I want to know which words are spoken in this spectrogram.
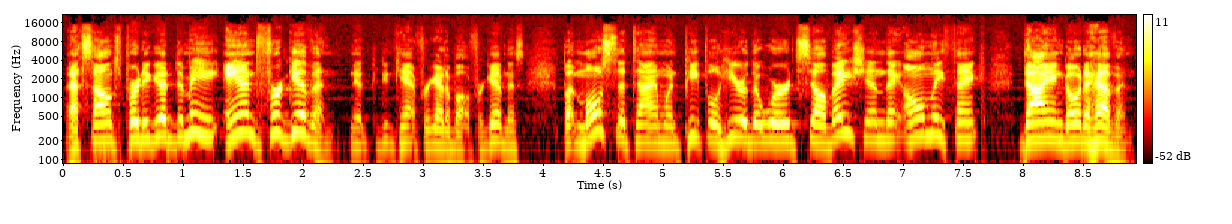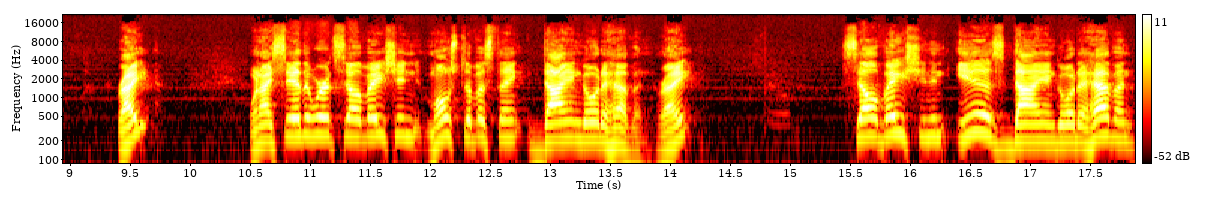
That sounds pretty good to me. And forgiven. You can't forget about forgiveness. But most of the time, when people hear the word salvation, they only think die and go to heaven, right? When I say the word salvation, most of us think die and go to heaven, right? Salvation is die and go to heaven,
